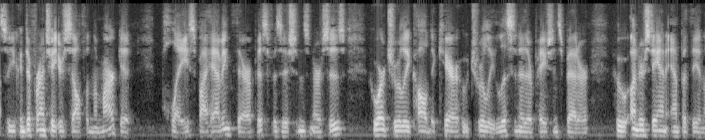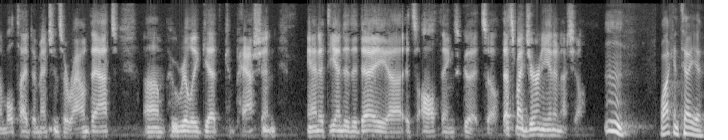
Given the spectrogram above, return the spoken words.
So you can differentiate yourself in the marketplace by having therapists, physicians, nurses who are truly called to care, who truly listen to their patients better, who understand empathy and the multi dimensions around that, um, who really get compassion and at the end of the day, uh, it's all things good. So that's my journey in a nutshell. Mm. Well, I can tell you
